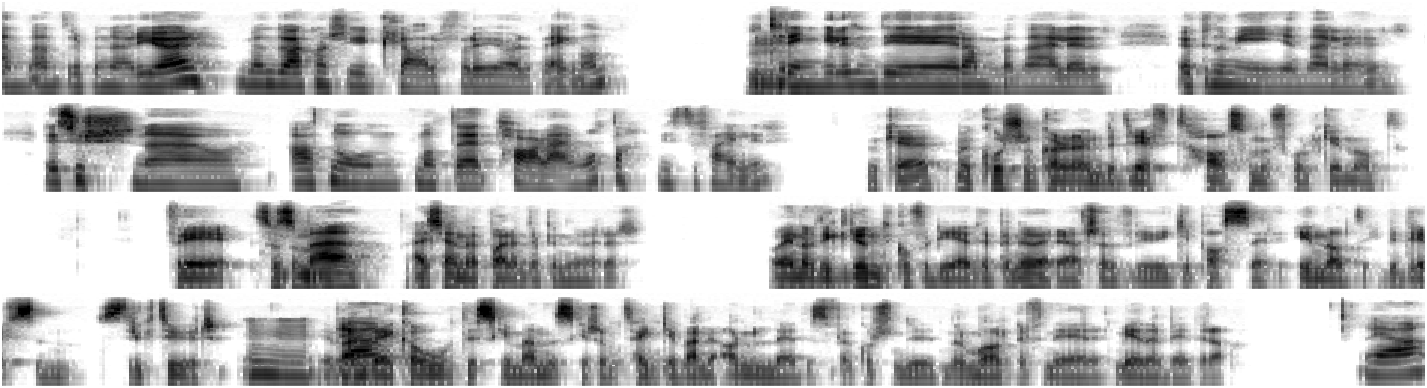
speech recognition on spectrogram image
en entreprenør gjør, men du er kanskje ikke klar for å gjøre det på egen hånd. Du Mm. trenger liksom de rammene eller økonomien eller ressursene, og at noen på en måte tar deg imot da, hvis du feiler. Ok, Men hvordan kan en bedrift ha sånne folk innad? Fordi, sånn som jeg, jeg kjenner et par entreprenører. Og en av de grunnene til hvorfor de er entreprenører, er fordi de ikke passer innad i bedriftens struktur. Mm, Det ja. veldig kaotiske mennesker som tenker veldig annerledes fra hvordan du normalt definerer medarbeidere. Ja,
